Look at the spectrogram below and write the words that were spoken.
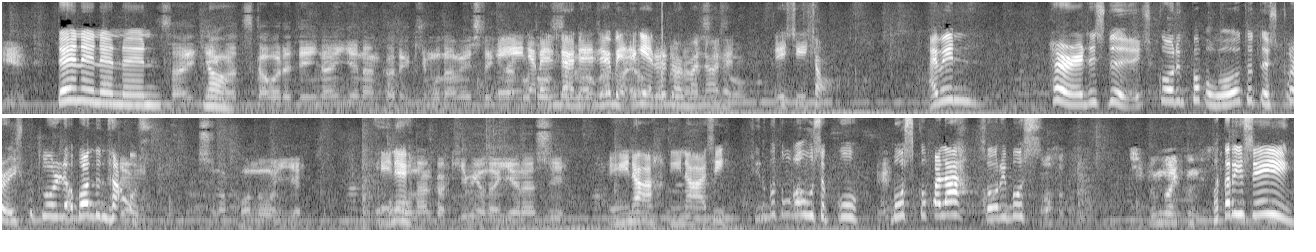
いえ Tenenenen. 最近 No. は使われていない家なんかで肝試し的な Eh, ことをするのが流行ってるらしいぞ I mean, heard is this calling popular to discourage people in abandoned でも house. 私のこの家いいねここなんか奇妙な家らしい Ina, Ina si. Sino ba itong kausap ko? Boss ko pala. Sorry, boss. まさか自分が行くんです What are you saying?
